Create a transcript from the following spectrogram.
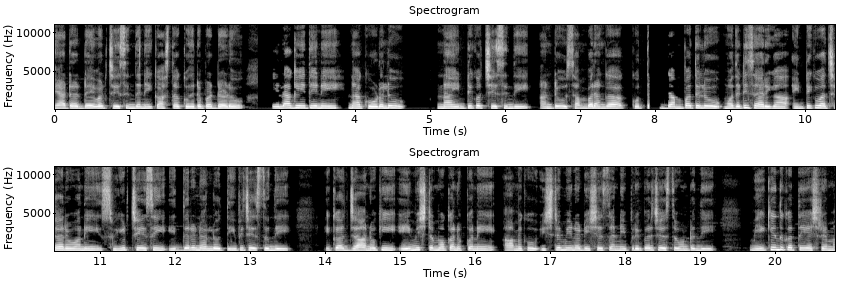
మ్యాటర్ డైవర్ట్ చేసిందని కాస్త కుదుటపడ్డాడు. ఎలాగైతేనే నా కోడలు నా ఇంటికొచ్చేసింది అంటూ సంబరంగా కొత్త దంపతులు మొదటిసారిగా ఇంటికి వచ్చారు అని స్వీట్ చేసి ఇద్దరి నోళ్ళు తీపి చేస్తుంది. ఇక జానుకి ఏమిష్టమో కనుక్కొని ఆమెకు ఇష్టమైన డిషెస్ అన్ని ప్రిపేర్ చేస్తూ ఉంటుంది. మీకెందుకు అత్తయ్య శ్రమ?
